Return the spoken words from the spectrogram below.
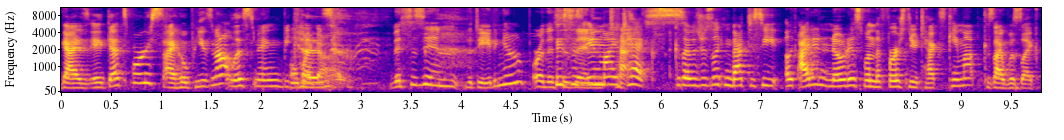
guys, it gets worse. I hope he's not listening Oh my because god. This is in the dating app, or this, this is, is in my text? text because I was just looking back to see like I didn't notice when the first new text came up because I was like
